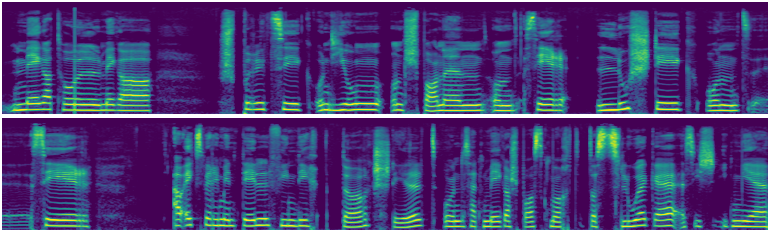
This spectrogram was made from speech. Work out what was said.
mega toll, mega spritzig und jung und spannend und sehr lustig und äh, sehr auch experimentell, finde ich, dargestellt. Und es hat mega Spaß gemacht, das zu schauen. Es ist irgendwie,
